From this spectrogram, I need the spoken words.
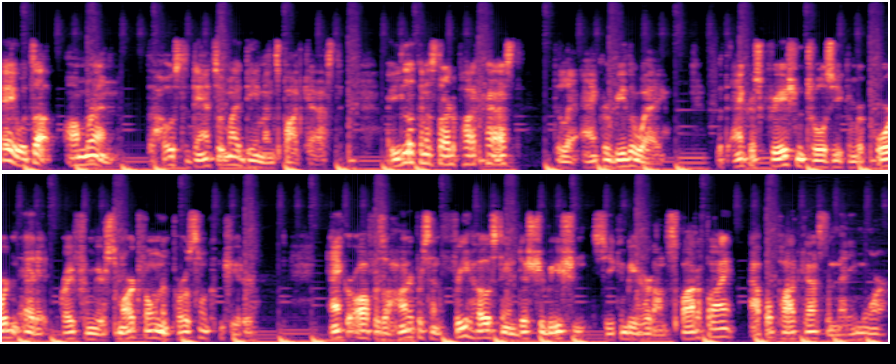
Hey, what's up? I'm Ren, the host of Dance with My Demons podcast. Are you looking to start a podcast? Then let Anchor be the way. With Anchor's creation tools, you can record and edit right from your smartphone and personal computer. Anchor offers 100% free hosting and distribution, so you can be heard on Spotify, Apple Podcasts, and many more.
